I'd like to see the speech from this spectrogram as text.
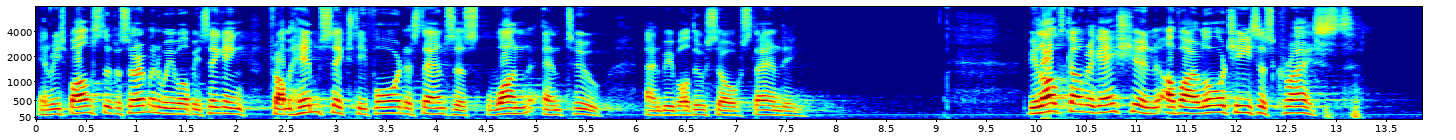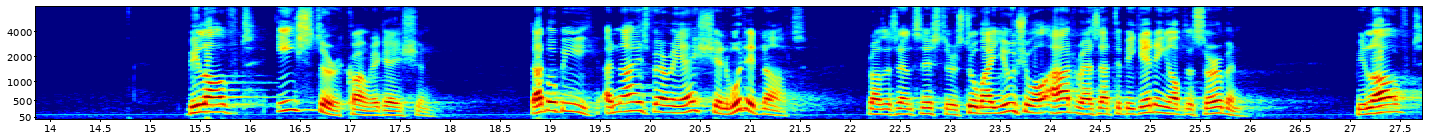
In response to the sermon, we will be singing from hymn 64, the stanzas 1 and 2 and we will do so standing. Beloved congregation of our Lord Jesus Christ, beloved Easter congregation, that would be a nice variation, would it not, brothers and sisters, to my usual address at the beginning of the sermon? Beloved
